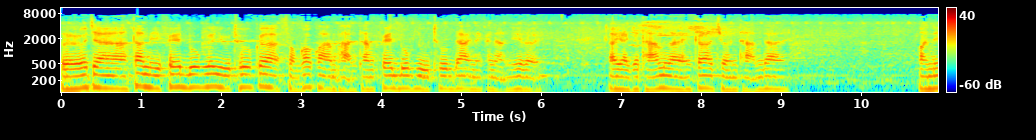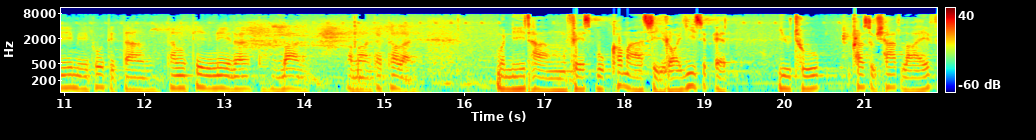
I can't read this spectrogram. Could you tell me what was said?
หรือจะถ้ามี Facebook หรือ YouTube ก็ส่งข้อความผ่านทาง Facebook YouTube ได้ในขณะนี้เลยใครอยากจะถามอะไรก็เชิญถามได้ วันนี้มีผู้ติดตามทั้งที่นี่และทางบ้านประมาณทักเท่าไหร่ วันนี้ทาง Facebook เข้ามา 421 YouTube พระสุชาติไลฟ์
